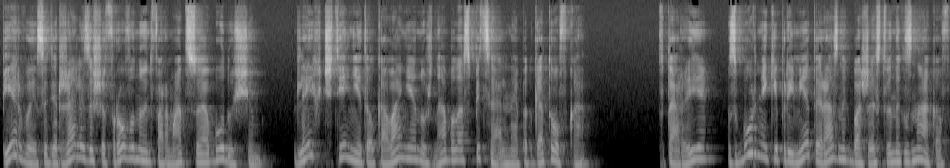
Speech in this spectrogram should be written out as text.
Первые содержали зашифрованную информацию о будущем. Для их чтения и толкования нужна была специальная подготовка. Вторые – сборники приметы разных божественных знаков,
